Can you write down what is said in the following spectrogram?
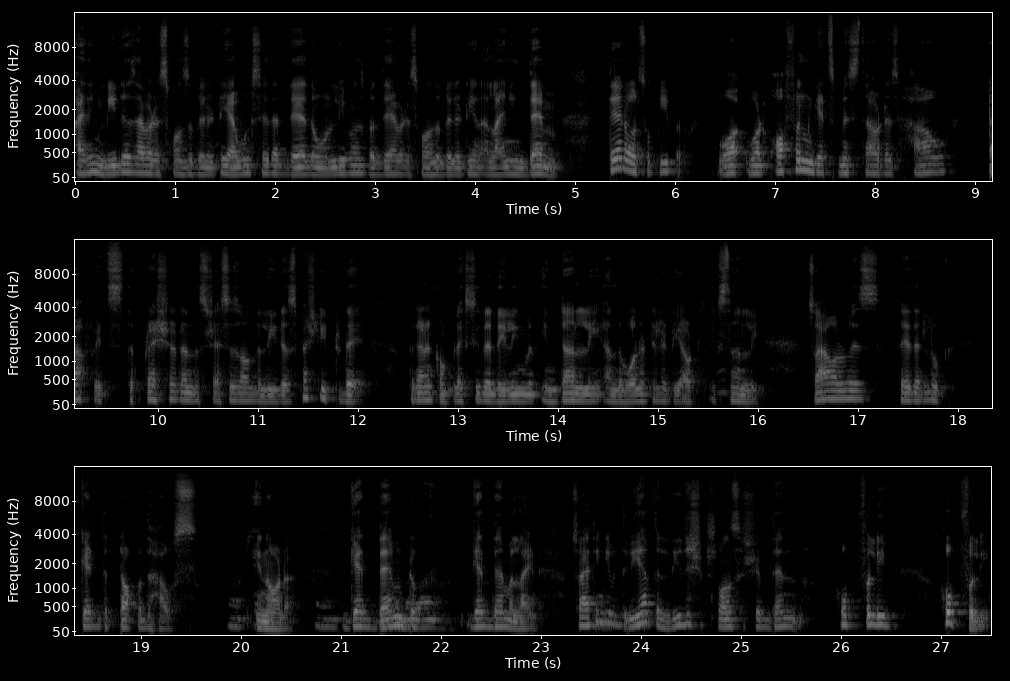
I think leaders have a responsibility. I wouldn't say that they're the only ones, but they have a responsibility in aligning them. They're also people. What what often gets missed out is how tough it's the pressure and the stresses on the leaders, especially today, the kind of complexity they're dealing with internally and the volatility out externally. So I always say that look, get the top of the house in order. Get them to get them aligned. So I think if we have the leadership sponsorship, then hopefully, hopefully,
